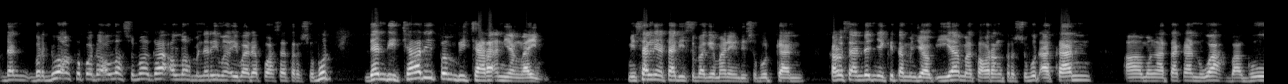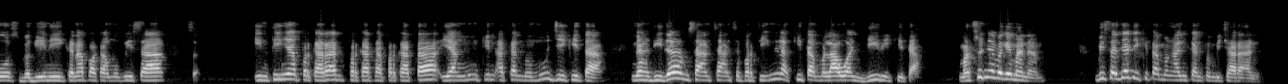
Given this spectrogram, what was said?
dan berdoa kepada Allah semoga Allah menerima ibadah puasa tersebut dan dicari pembicaraan yang lain. Misalnya tadi sebagaimana yang disebutkan, kalau seandainya kita menjawab iya maka orang tersebut akan uh, mengatakan wah bagus begini, kenapa kamu bisa? Intinya perkara perkata-perkata yang mungkin akan memuji kita. Nah, di dalam saat-saat seperti inilah kita melawan diri kita. Maksudnya bagaimana? Bisa jadi kita mengalihkan pembicaraan.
